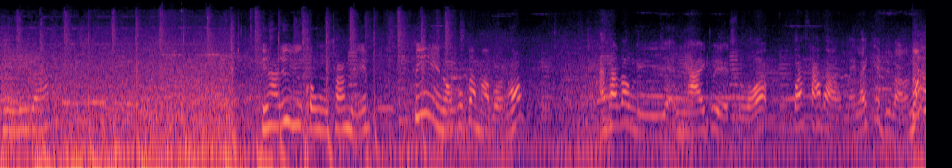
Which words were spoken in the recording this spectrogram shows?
ဖက်လေးပါဒီဟာလေးယူကုန်ထားမယ်ပြီးရင်တော့ဟုတ်ပါမှာပေါ့နော်အစားတော့လေးလည်းအများကြီးတွေ့ရဆိုတော့သွားစားပါအောင်မယ်လိုက်ခဲ့ပြပါအောင်နော်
